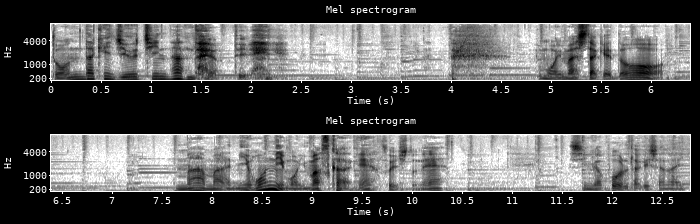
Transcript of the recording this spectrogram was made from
どんだけ重鎮なんだよって 思いましたけどまあまあ日本にもいますからねそういう人ね。シンガポールだけじゃないって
